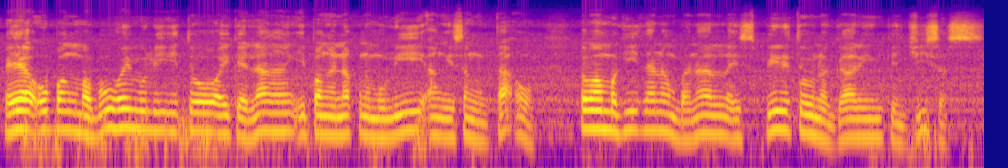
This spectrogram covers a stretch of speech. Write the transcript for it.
Kaya upang mabuhay muli ito ay kailangang ipanganak na muli ang isang tao pamamagitan ng banal na espiritu na galing kay Jesus,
